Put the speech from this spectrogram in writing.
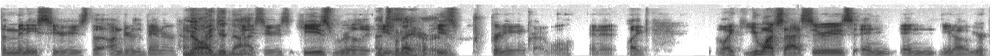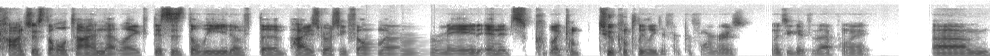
the mini series, the Under the Banner of Heaven? No, I did not. Miniseries. He's really That's he's, what I heard. He's pretty incredible in it. Like like you watch that series and and you know you're conscious the whole time that like this is the lead of the highest grossing film ever made and it's like com- two completely different performers once you get to that point um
